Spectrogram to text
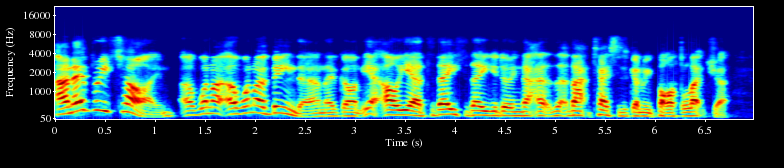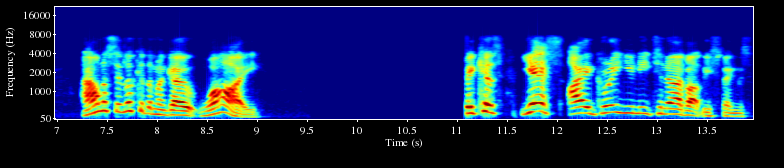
And every time uh, when I uh, when I've been there and they've gone, yeah, oh yeah, today today you're doing that uh, that, test is going to be part of the lecture. I honestly look at them and go, why? Because yes, I agree you need to know about these things,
